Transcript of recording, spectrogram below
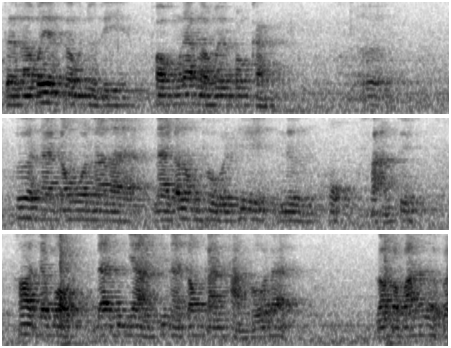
แต่เราก็ยังกังวลอยู่ดี พอครั้งแรกเราไม่ได้ป้องกัน เออ เพื่อนนายกังวลอะไรนายก็ลงโทรไปที่หนึ่งหกสามสิบเขาจะบอกได้ทุกอย่างที่นายต้องการถามเขาก็ได้ เรากลับบ้านเถอะไป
